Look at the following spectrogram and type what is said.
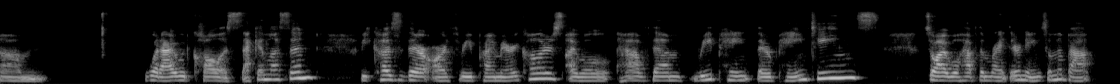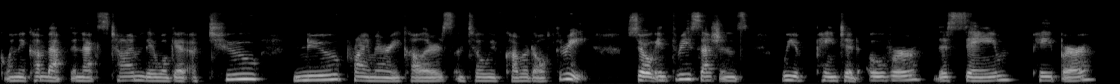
um, what i would call a second lesson because there are three primary colors i will have them repaint their paintings so I will have them write their names on the back. When they come back the next time, they will get a two new primary colors until we've covered all three. So in three sessions, we have painted over the same paper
